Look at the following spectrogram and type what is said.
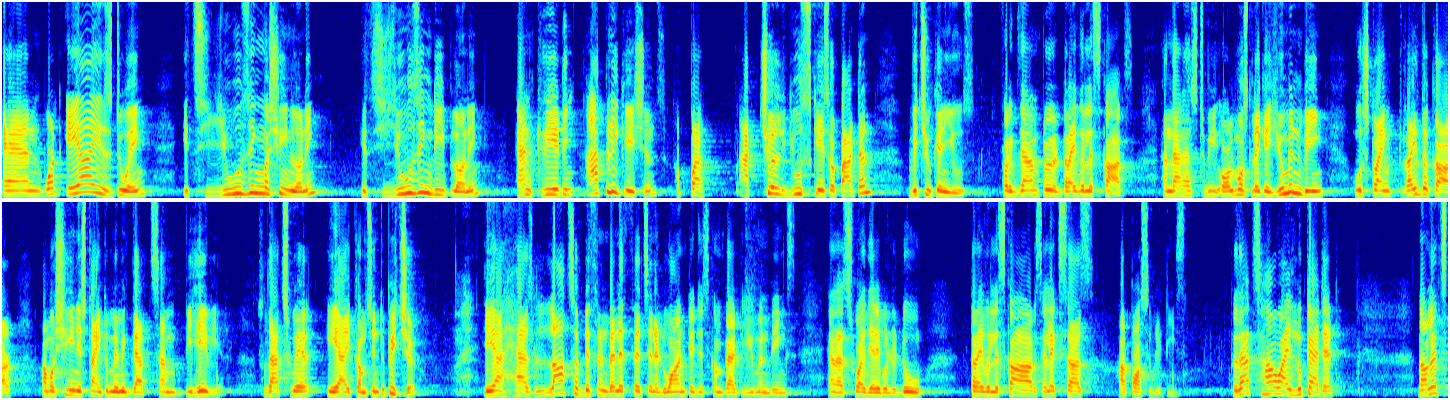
And what AI is doing, it's using machine learning, it's using deep learning, and creating applications, a actual use case or pattern, which you can use. For example, driverless cars and that has to be almost like a human being who's trying to drive the car, a machine is trying to mimic that some behavior. So that's where AI comes into picture. AI has lots of different benefits and advantages compared to human beings, and that's why they're able to do driverless cars, Alexas, are possibilities. So that's how I look at it. Now let's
